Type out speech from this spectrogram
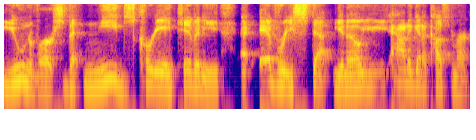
universe that needs creativity at every step you know? You, how to get a customer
